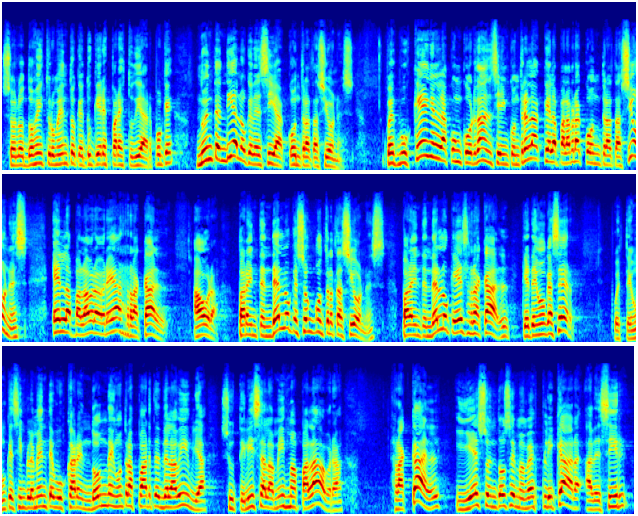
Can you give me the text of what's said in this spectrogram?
son los dos instrumentos que tú quieres para estudiar, porque no entendía lo que decía contrataciones. Pues busqué en la concordancia y encontré que la palabra contrataciones es la palabra hebrea racal. Ahora, para entender lo que son contrataciones, para entender lo que es racal, ¿qué tengo que hacer? Pues tengo que simplemente buscar en dónde en otras partes de la Biblia se utiliza la misma palabra, racal, y eso entonces me va a explicar a decir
